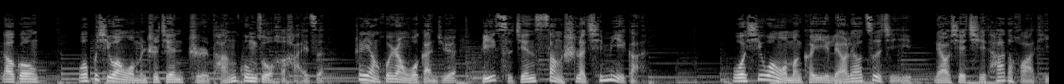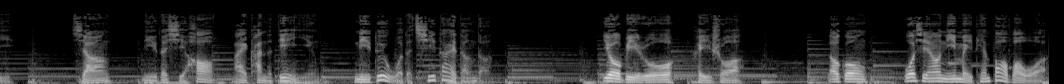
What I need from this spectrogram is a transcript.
老公，我不希望我们之间只谈工作和孩子，这样会让我感觉彼此间丧失了亲密感。我希望我们可以聊聊自己，聊些其他的话题，像你的喜好、爱看的电影、你对我的期待等等。又比如，可以说：“老公，我想要你每天抱抱我，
